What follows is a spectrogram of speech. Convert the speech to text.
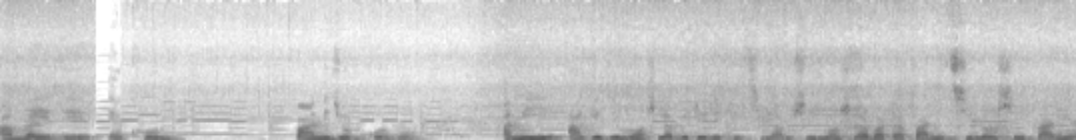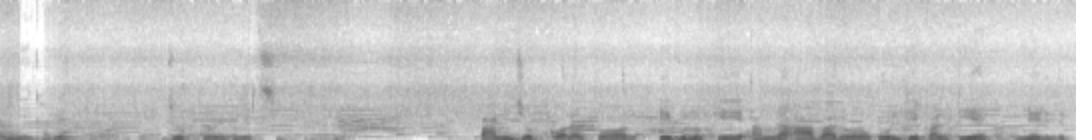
আমরা এতে এখন পানি যোগ করব। আমি আগে যে মশলা বেটে রেখেছিলাম, সেই মশলা বাটা পানি ছিল, সেই পানি আমি এখানে যোগ করে দিয়েছি। পানি যোগ করার পর এগুলোকে আমরা আবারও উল্টে পাল্টিয়ে নেড়ে দেব।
